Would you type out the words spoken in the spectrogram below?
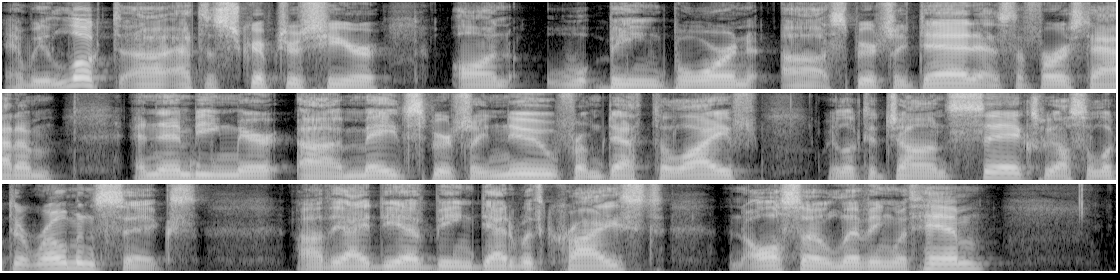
And we looked uh, at the scriptures here on being born uh, spiritually dead as the first Adam, and then being mar- uh, made spiritually new from death to life. We looked at John 6. We also looked at Romans 6, uh, the idea of being dead with Christ and also living with Him,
